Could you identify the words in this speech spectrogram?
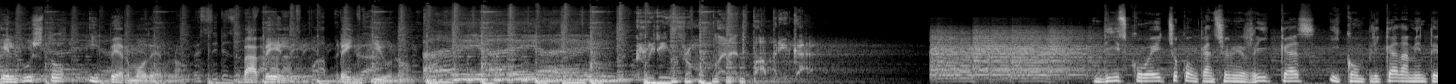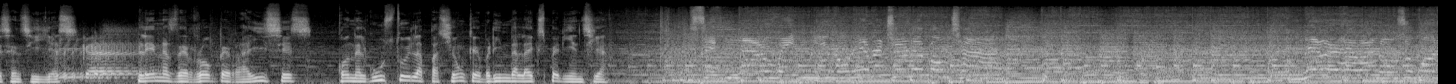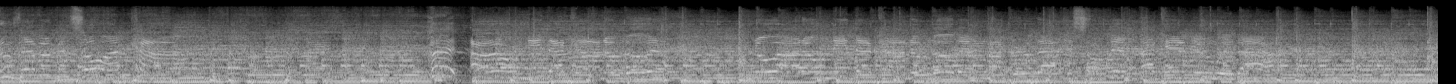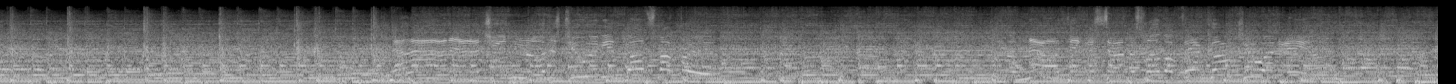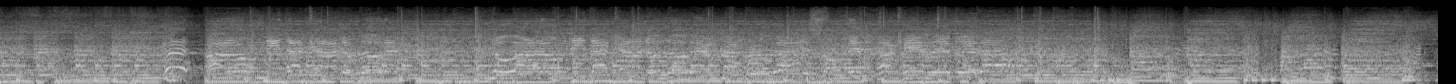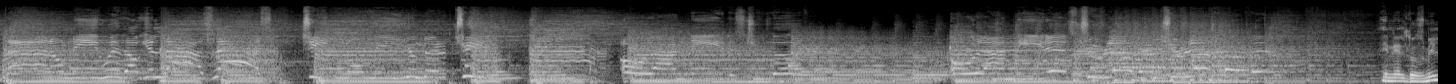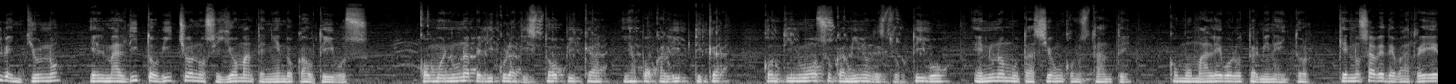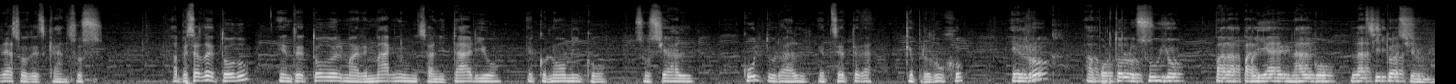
El gusto hipermoderno. Babel 21. Greetings from Planet Paprika. Disco hecho con canciones ricas y complicadamente sencillas, plenas de rock de raíces, con el gusto y la pasión que brinda la experiencia. En el 2021, el maldito bicho nos siguió manteniendo cautivos. Como en una película distópica y apocalíptica, continuó su camino destructivo en una mutación constante, como malévolo Terminator, que no sabe de barreras o descansos. A pesar de todo, entre todo el mare magnum sanitario, económico, social, cultural, etc., que produjo, el rock aportó lo suyo para paliar en algo la situación.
